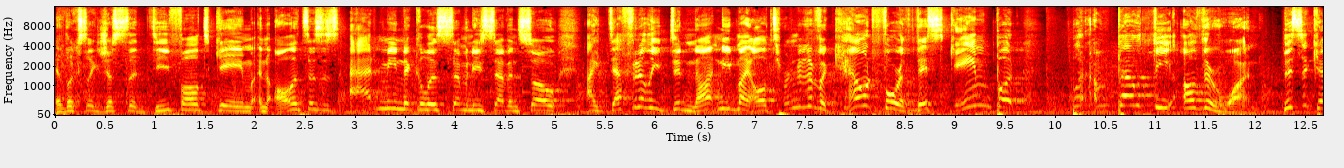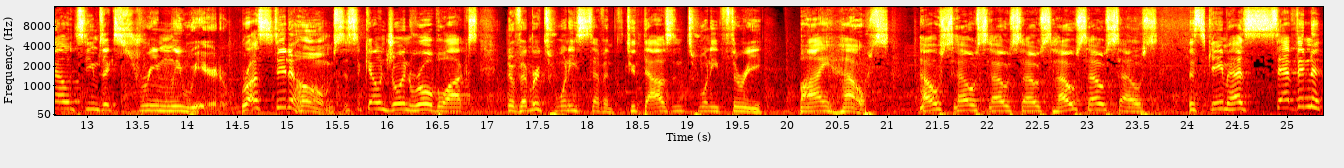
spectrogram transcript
It looks like just the default game, and all it says is add me Nicholas77. So I definitely did not need my alternative account for this game, but what about the other one? This account seems extremely weird. Rusted Homes. This account joined Roblox November 27th, 2023. My house. House, house, house, house, house, house, house. This game has seven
